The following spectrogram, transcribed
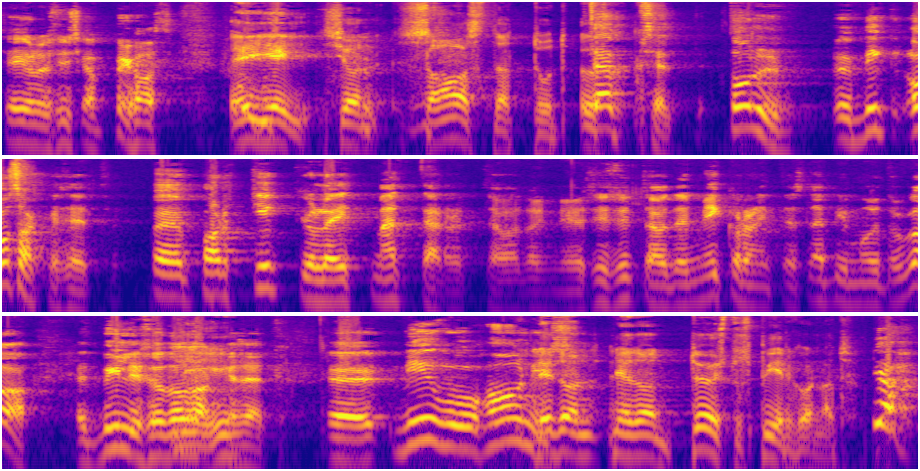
See ei ole süsihappegaas. ei, ei, see on saastatud õhk. täpselt, tolm, osakesed, particulate matter ütlevad, on ju, ja siis ütlevad, et mikronitest läbimõõdu ka, et millised osakesed. nii Wuhanis. Need on, need on tööstuspiirkonnad. jah,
